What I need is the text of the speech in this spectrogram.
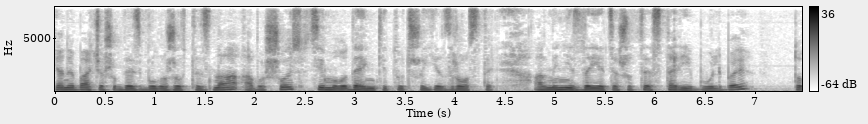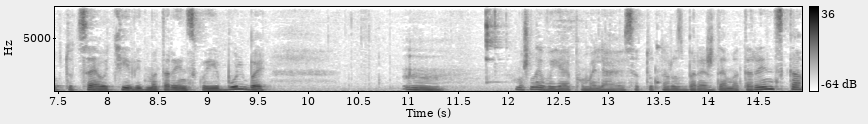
я не бачу, щоб десь було жовтизна або щось. Ці молоденькі тут, що є зрости. Але мені здається, що це старі бульби. Тобто це оті від материнської бульби. Можливо, я й помиляюся. Тут не розбереш, де материнська.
